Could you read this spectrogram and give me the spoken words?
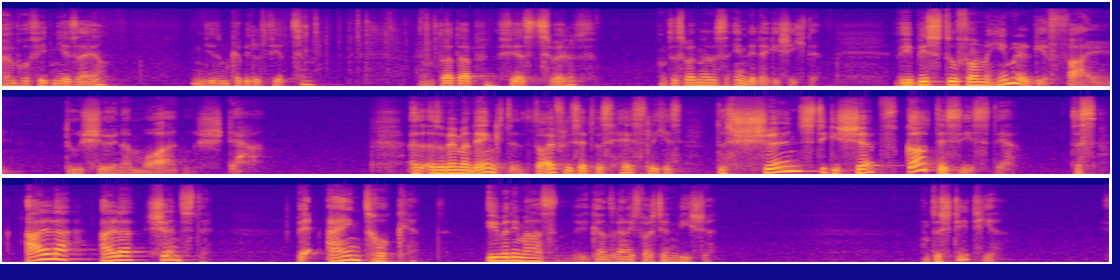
beim Propheten Jesaja in diesem Kapitel 14 und dort ab Vers 12, und das war nur das Ende der Geschichte. Wie bist du vom Himmel gefallen, du schöner Morgenstern? Also, also wenn man denkt, der Teufel ist etwas Hässliches, das schönste Geschöpf Gottes ist er. Das aller, Allerschönste. Beeindruckend. Über die Maßen. Ich kann es gar nicht vorstellen, wie schön. Und das steht hier.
